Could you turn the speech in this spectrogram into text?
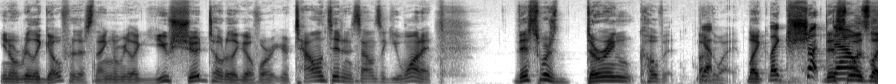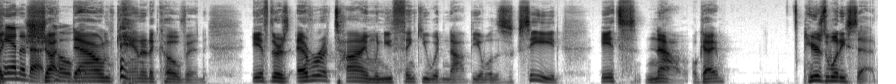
you know, really go for this thing. And we are like, You should totally go for it. You're talented and it sounds like you want it. This was during COVID, by Yep. the way. Like, Like shut this down was like Canada. shut COVID. down Canada COVID. if there's ever a time when you think you would not be able to succeed, it's now, okay? Here's what he said.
